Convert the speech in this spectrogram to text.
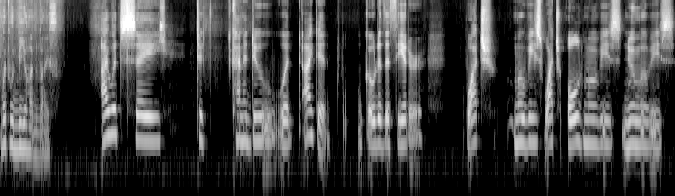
what would be your advice? I would say to kind of do what I did go to the theater, watch movies, watch old movies, new movies,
